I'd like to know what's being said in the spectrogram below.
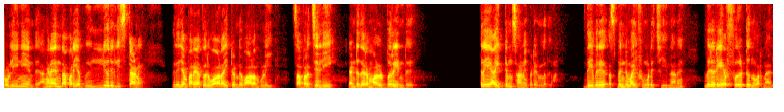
റൊളീനിയ ഉണ്ട്. അങ്ങനെ എന്താ പറയുക വലിയൊരു ലിസ്റ്റാണ്. ഇതിൽ ഞാൻ പറയാത്ത ഒരുപാട് ഐറ്റം ഉണ്ട്. വാളംപുളി സബർജലി രണ്ട് തരം മൾബറി ഉണ്ട്. ഇത്രയും ഐറ്റംസാണ് ഇവിടെ ഉള്ളത്. ഇത് ഇവർ ഹസ്ബൻഡും വൈഫും കൂടെ ചെയ്യുന്നതാണ്. ഇവരൊരു എഫേർട്ട് എന്ന് പറഞ്ഞാൽ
